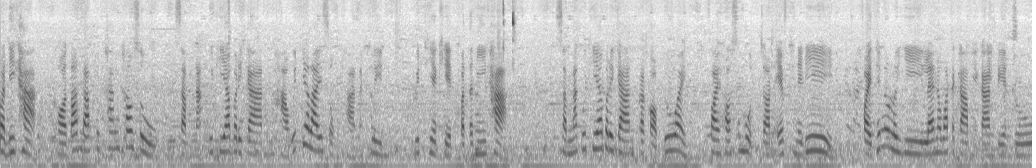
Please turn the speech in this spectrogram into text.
วัสดีค่ะ ขอต้อนรับทุกท่านเข้าสู่ สำนักวิทยาบริการ มหาวิทยาลัยสงขลานครินทร์วิทยาเขตปัตตานีค่ะ สำนักวิทยาบริการประกอบด้วยฝ่ายหอสมุดจอห์นเอฟเคนเนดีฝ่ายเทคโนโลยีและนวัตกรรมการเรียนรู้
